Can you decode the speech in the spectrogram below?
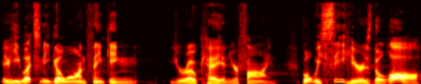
Maybe He lets me go on thinking you're okay and you're fine. But what we see here is the law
